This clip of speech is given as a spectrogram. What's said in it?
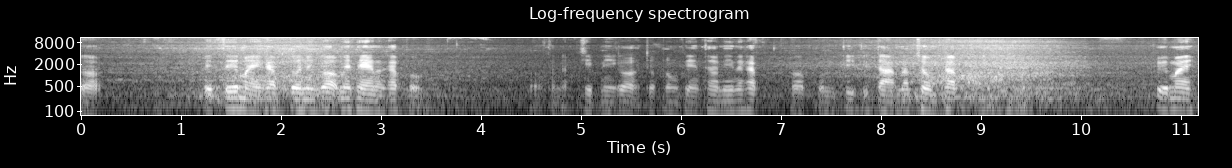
ก็ไปซื้อใหม่ครับ ตัวหนึ่งก็ไม่แพงหรอกครับ ผมสำหรับคลิปนี้ก็จบลงเพียงเท่านี้นะครับ ขอบคุณที่ติดตามรับชมครับ คือไม่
